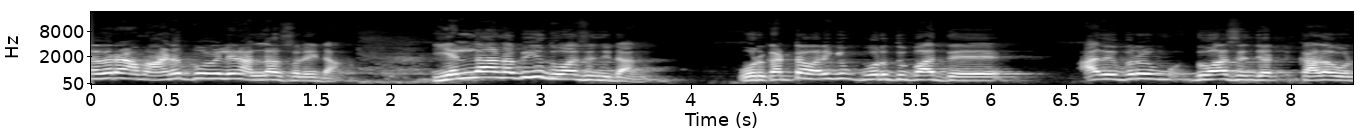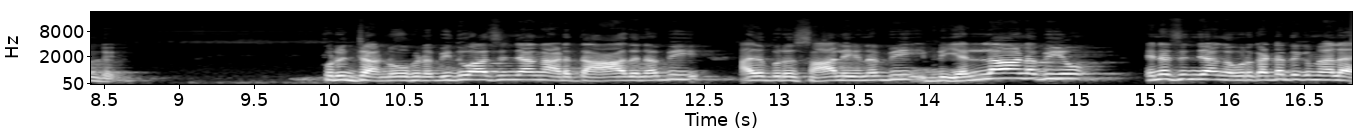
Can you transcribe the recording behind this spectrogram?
தவிர அவன் அனுப்பவில்லைன்னு அல்லாஹ் சொல்லிட்டான். எல்லா நபியும் துவா செஞ்சிட்டாங்க. ஒரு கட்டம் வரைக்கும் பொறுத்து பார்த்து அது பிறகு துவா செஞ்ச கதை உண்டு. புரிஞ்சா? நூகு நபி துவா செஞ்சாங்க அடுத்த ஆது நபி அது பிறகு சாலிஹ் நபி இப்படி எல்லா நபியும் என்ன செஞ்சாங்க? ஒரு கட்டத்துக்கு மேலே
